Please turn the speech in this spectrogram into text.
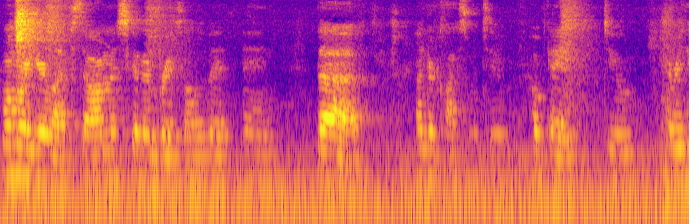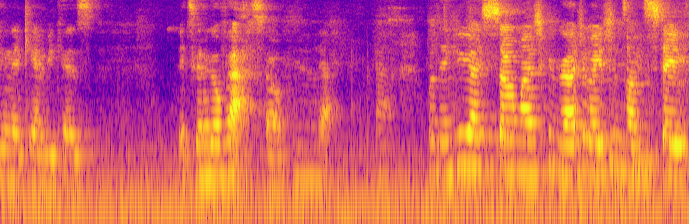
one more year left, so I'm just gonna embrace all of it and the underclassmen too. Hope they do everything they can because it's gonna go fast. So yeah. Yeah. Well, thank you guys so much. Congratulations on state.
